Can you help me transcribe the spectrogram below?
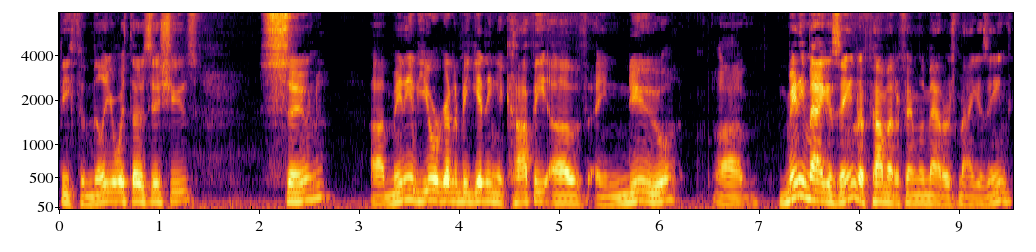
be familiar with those issues. Soon, uh, many of you are going to be getting a copy of a new uh, mini magazine of Palmetto Family Matters magazine.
